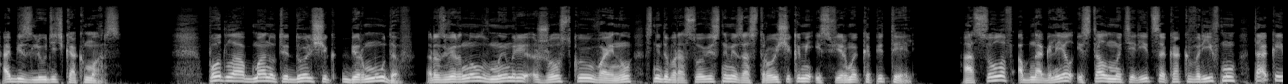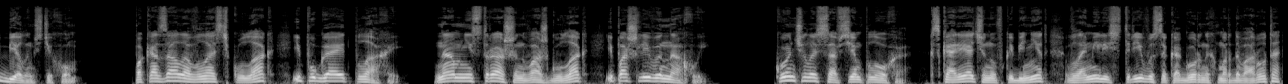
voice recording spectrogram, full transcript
обезлюдить как Марс. Подло обманутый дольщик Бермудов развернул в Мымре жесткую войну с недобросовестными застройщиками из фирмы «Капитель». А Солов обнаглел и стал материться как в рифму, так и белым стихом. Показала власть кулак и пугает плахой. Нам не страшен ваш гулаг, и пошли вы нахуй. Кончилось совсем плохо. К Скорятину в кабинет вломились три высокогорных мордоворота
